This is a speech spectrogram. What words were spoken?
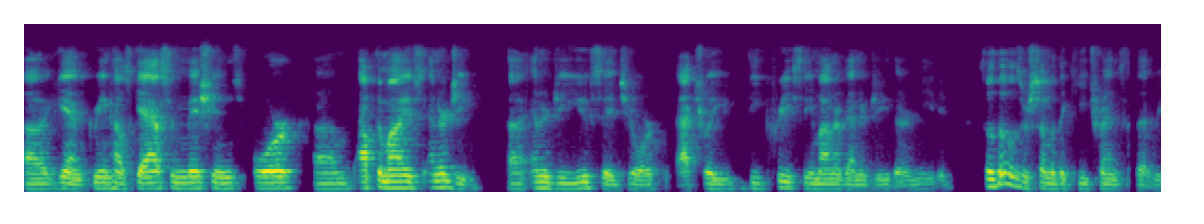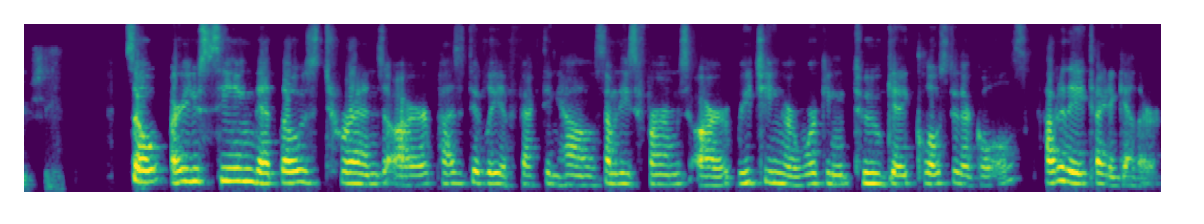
uh, again, greenhouse gas emissions or um, optimize energy. Uh, energy usage or actually decrease the amount of energy that are needed. So, those are some of the key trends that we've seen. So, are you seeing that those trends are positively affecting how some of these firms are reaching or working to get close to their goals? How do they tie together?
